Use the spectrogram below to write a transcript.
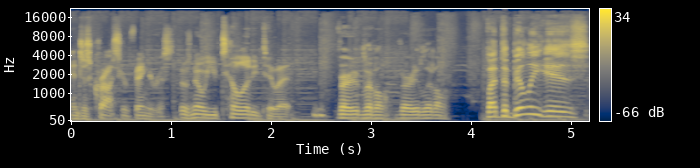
and just cross your fingers. There's no utility to it. Very little. Very little. But the Billy is,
